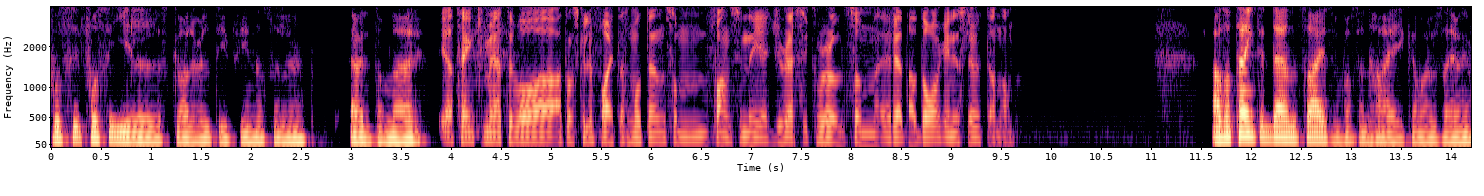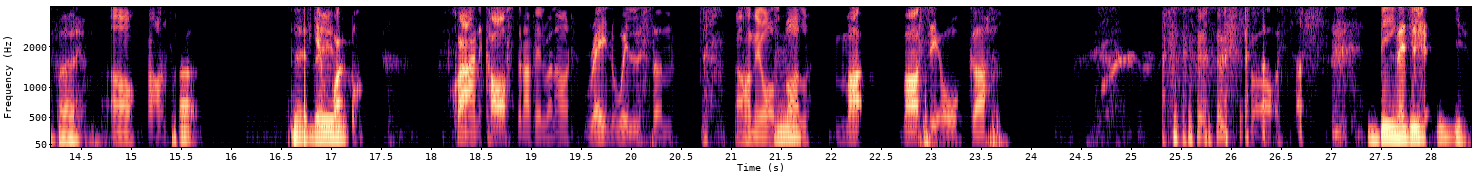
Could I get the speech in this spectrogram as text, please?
fossil, fossil ska det väl typ finnas eller? Jag vet inte om det är. Jag tänker mig att det var att han skulle fightas mot den som fanns i nya Jurassic World som räddade dagen i slutändan. Alltså tänk dig den sizen fast en haj kan man väl säga ungefär. Ja. Fan. Det, det är ju, stjärncast den här filmen har. Rain Wilson, Ja, Han är asball. Ma Masi Oka. Fan. Bing Bing Bing.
